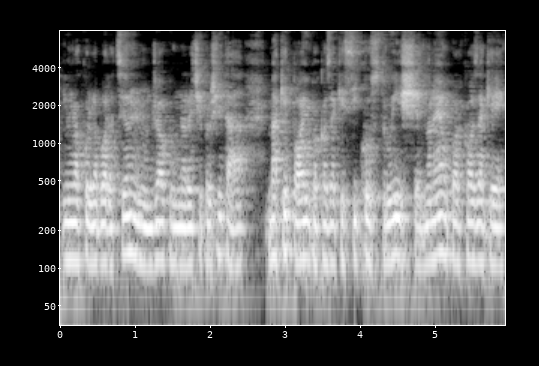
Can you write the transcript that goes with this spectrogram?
in una collaborazione, in un gioco, in una reciprocità, ma che poi è qualcosa che si costruisce, non è un qualcosa che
